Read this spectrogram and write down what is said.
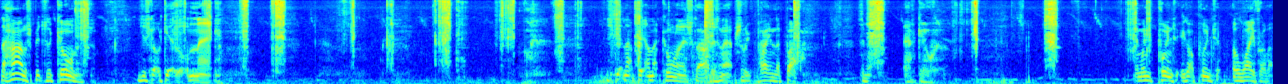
the hardest bits are the corners. You just got to get a little knack. Getting that bit on that corner start is an absolute pain in the butt. So have a go. And when you point it, you got to point it away from it.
